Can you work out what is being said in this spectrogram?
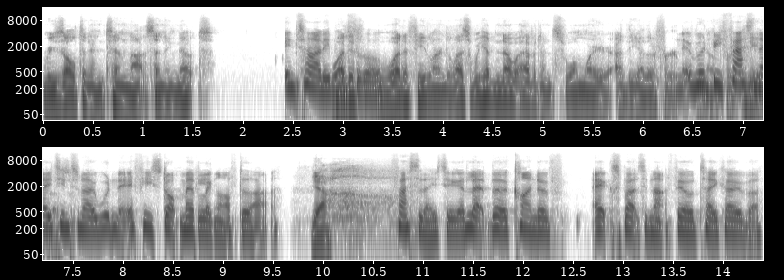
resulted in Tim not sending notes? entirely What if possible. what if he learned a lesson? We have no evidence one way or the other for. it would be fascinating To, know, wouldn't it, if he stopped meddling after that? yeah, Fascinating, and let the kind of experts in that field take over.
